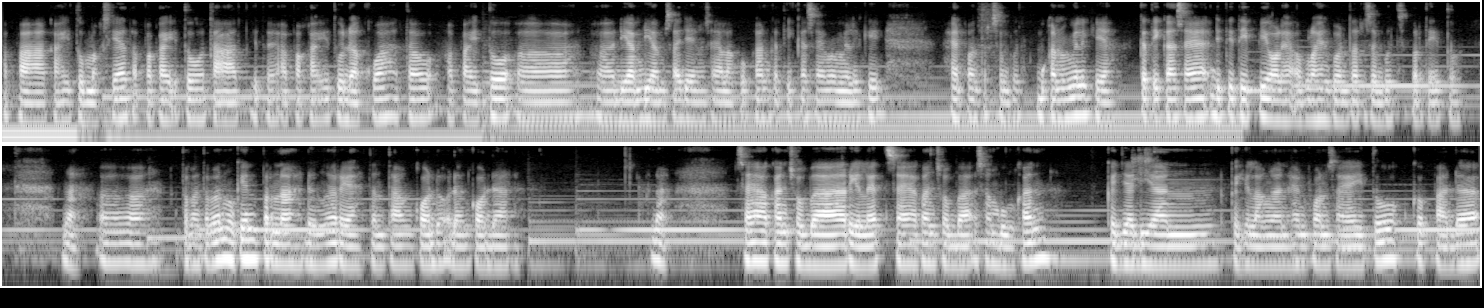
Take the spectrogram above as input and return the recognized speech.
apakah itu maksiat apakah itu taat gitu ya? Apakah itu dakwah atau apa itu uh, uh, diam-diam saja yang saya lakukan ketika saya memiliki handphone tersebut? Bukan memiliki ya ketika saya dititipi oleh Allah handphone tersebut seperti itu. Nah teman-teman uh, mungkin pernah dengar ya tentang kodok dan kodar. Nah saya akan coba relate saya akan coba sambungkan kejadian kehilangan handphone saya itu kepada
